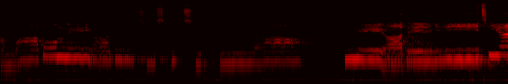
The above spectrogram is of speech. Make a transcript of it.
Amabo mea dulcis ipsit illa. Mea delitie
